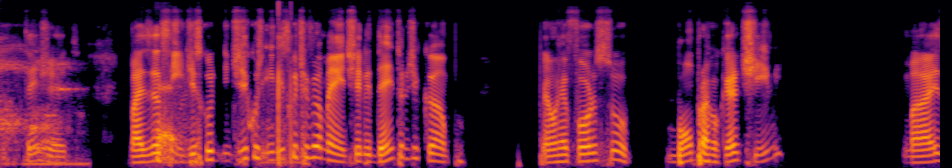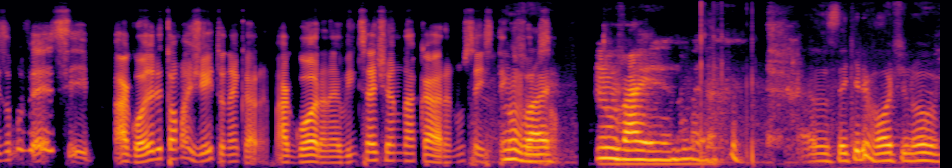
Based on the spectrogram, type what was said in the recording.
não tem jeito. Mas assim, discu- discu- indiscutivelmente, ele dentro de campo é um reforço bom pra qualquer time. Mas vamos ver se agora ele toma jeito, né, cara? Agora, né? 27 anos na cara, não sei se tem Não vai. solução. Não vai, não vai dar. A não ser que ele volte de novo.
